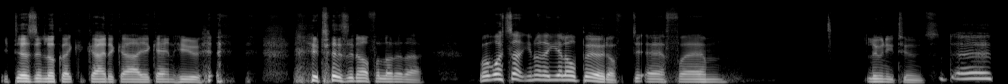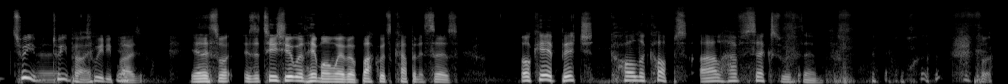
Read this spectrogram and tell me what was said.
He doesn't look like a kind of guy again who who does an awful lot of that. Well, what's that? You know the yellow bird of uh, um, Looney Tunes. Uh, tweet, Uh, tweet pie. Tweety pies. Yeah, this one is a T-shirt with him on with a backwards cap, and it says, Okay, bitch, call the cops. I'll have sex with them.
